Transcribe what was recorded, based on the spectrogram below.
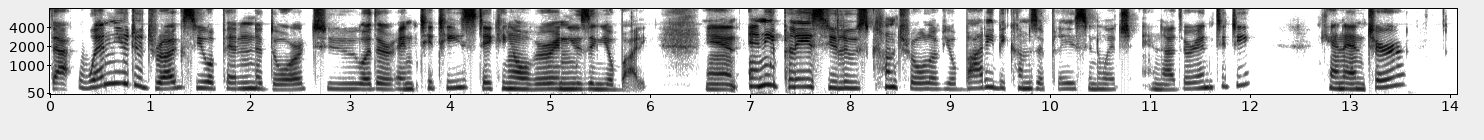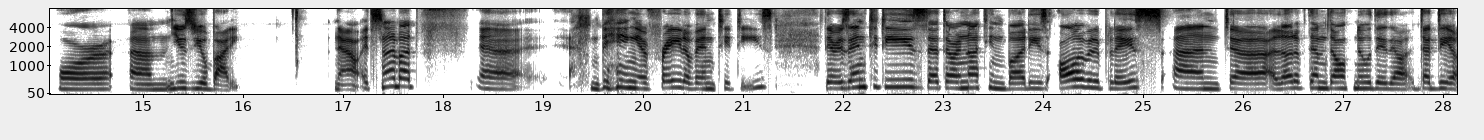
that when you do drugs, you open the door to other entities taking over and using your body. And any place you lose control of your body becomes a place in which another entity can enter or um, use your body. Now, it's not about f- uh, being afraid of entities. There's entities that are not in bodies all over the place, and uh, a lot of them don't know they are, that they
